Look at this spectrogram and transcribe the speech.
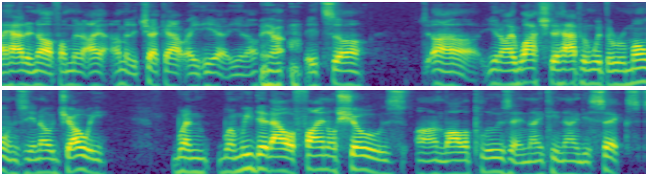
I had enough. I'm gonna I, I'm gonna check out right here. You know? Yeah. It's uh, uh, you know, I watched it happen with the Ramones. You know, Joey, when when we did our final shows on Lollapalooza in 1996,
